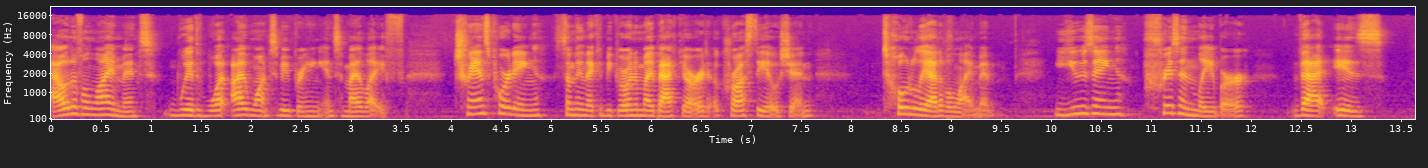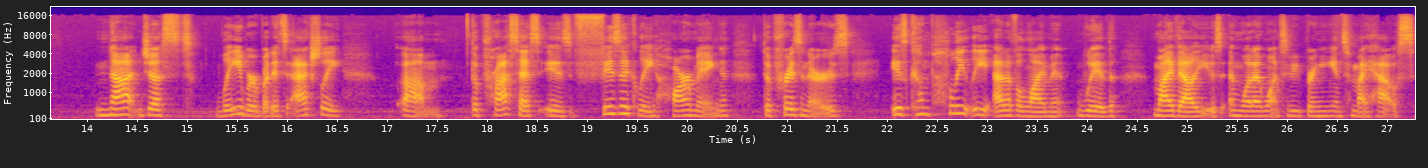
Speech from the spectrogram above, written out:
out of alignment with what I want to be bringing into my life. Transporting something that could be grown in my backyard across the ocean, totally out of alignment using prison labor that is not just labor, but it's actually um, the process is physically harming the prisoners is completely out of alignment with my values and what I want to be bringing into my house.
